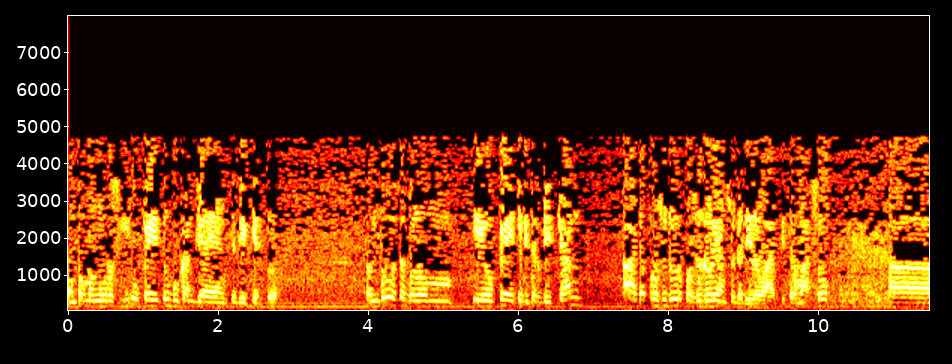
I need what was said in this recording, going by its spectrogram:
Untuk mengurus IUP itu bukan biaya yang sedikit Bu. Tentu sebelum IUP itu diterbitkan, ada prosedur-prosedur yang sudah dilewati, termasuk uh,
